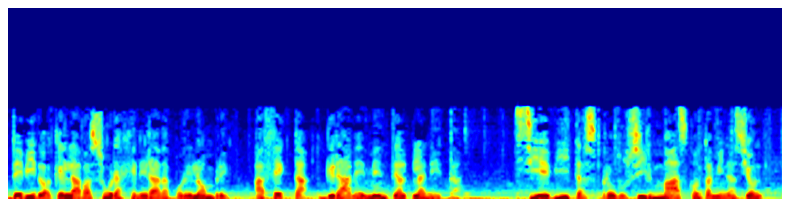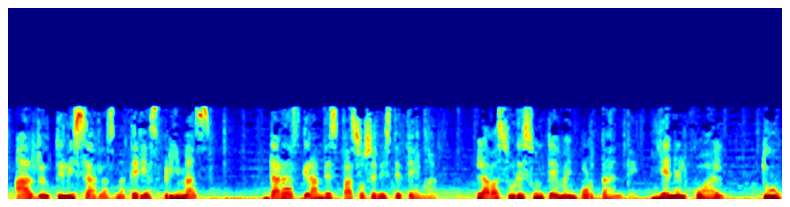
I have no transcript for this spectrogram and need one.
debido a que la basura generada por el hombre afecta gravemente al planeta. Si evitas producir más contaminación al reutilizar las materias primas, darás grandes pasos en este tema. La basura es un tema importante y en el cual tú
